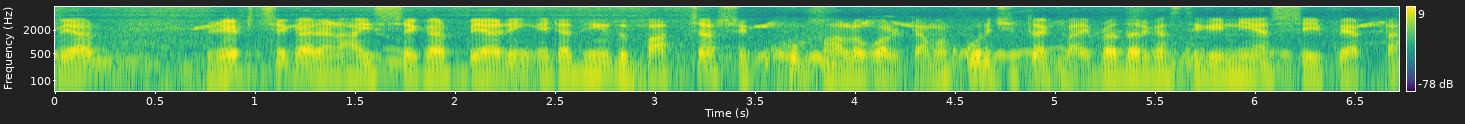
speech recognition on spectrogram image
pair red checker and ice checker pairing এটা থেকে কিন্তু বাচ্চা আসে খুব ভালো কোয়ালিটি আমার পরিচিত এক ভাই ব্রাদার কাছ থেকে নিয়ে আসছে এই পেয়ারটা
